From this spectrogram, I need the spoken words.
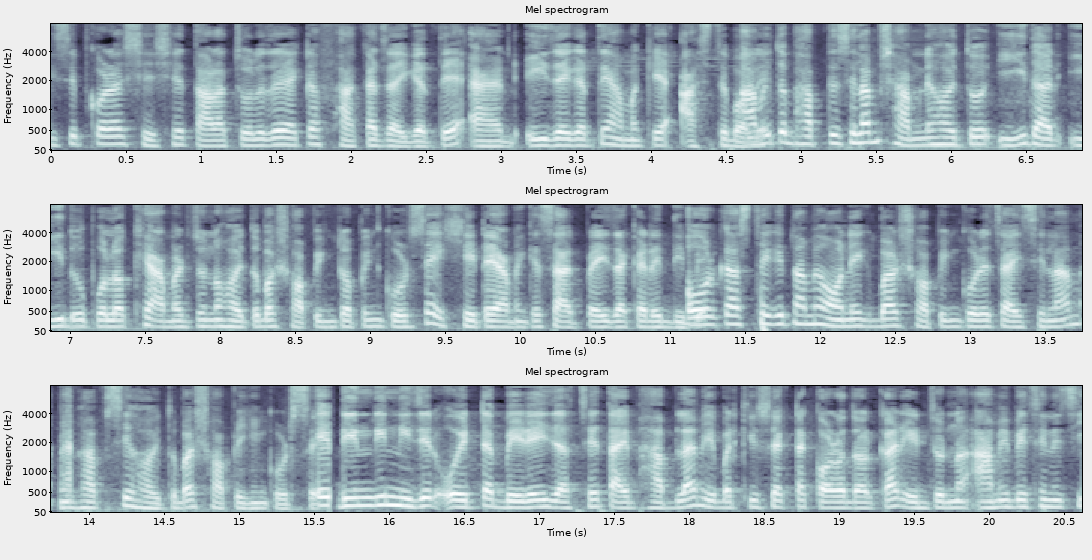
রিসিভ করার শেষে তারা চলে যায় একটা ফাঁকা জায়গাতে অ্যান্ড এই জায়গাতে আমাকে আসতে বলে। আমি তো ভাবতেছিলাম সামনে হয়তো ঈদ আর ঈদ উপলক্ষে আমার জন্য হয়তো বা শপিং টপিং করছে সেটাই আমাকে সারপ্রাইজ আকারে দিবে। ওর কাছ থেকে তো আমি অনেকবার শপিং করে চাইছিলাম, আমি ভাবছি হয়তো বা শপিং করছে দিন দিন নিজের ওয়েটটা বেড়েই যাচ্ছে, তাই ভাবলাম এবার কিছু একটা করা দরকার। এর জন্য আমি বেছে নিয়েছি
